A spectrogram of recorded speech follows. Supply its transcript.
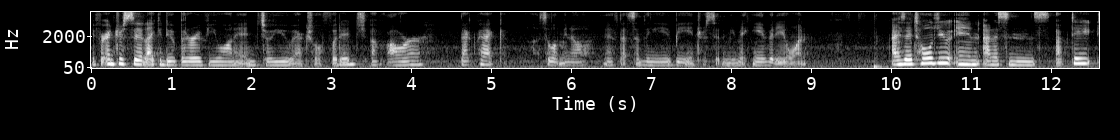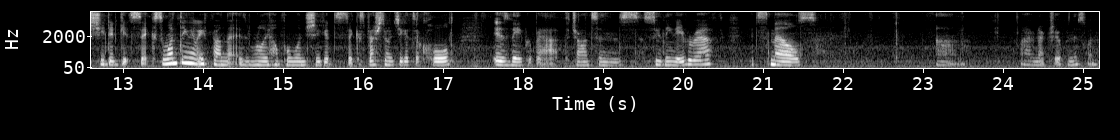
if you're interested, I can do a better review on it and show you actual footage of our backpack. So let me know if that's something you'd be interested in me making a video on. As I told you in Addison's update, she did get sick. So one thing that we found that is really helpful when she gets sick, especially when she gets a cold, is vapor bath. Johnson's soothing vapor bath. It smells. Um, I haven't actually opened this one.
